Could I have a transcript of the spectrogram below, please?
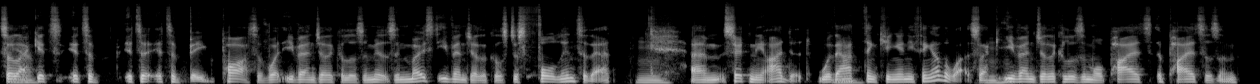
so Yeah. like it's it's a it's a it's a big part of what evangelicalism is and most evangelicals just fall into that Mm, um, certainly I did, without thinking anything otherwise. Like Mhm. evangelicalism or piet- pietism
